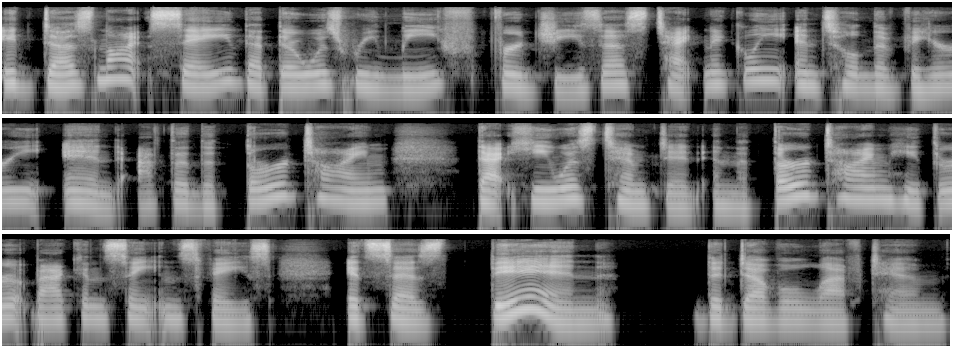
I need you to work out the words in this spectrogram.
it does not say that there was relief for Jesus technically until the very end, after the third time that he was tempted and the third time he threw it back in Satan's face. It says, Then the devil left him,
